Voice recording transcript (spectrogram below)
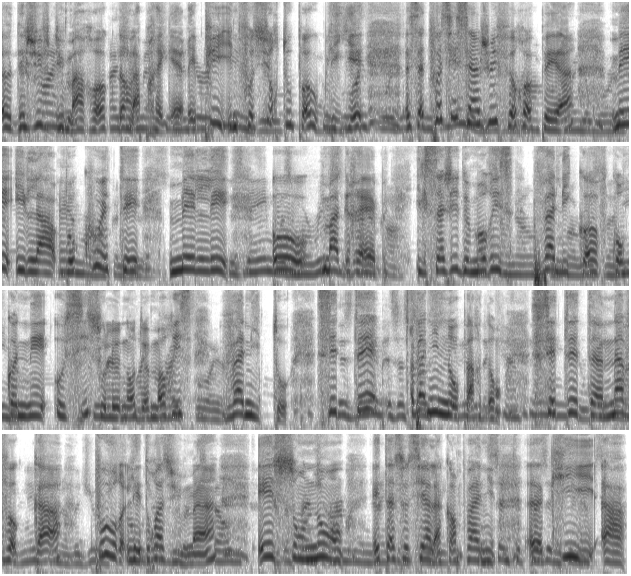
euh, des Juifs du Maroc dans l'après-guerre. Et puis, il ne faut surtout pas oublier, cette fois-ci, c'est un Juif européen, mais il a beaucoup été mêlé au Maghreb. Il s'agit de Maurice Vanikov, qu'on connaît aussi sous le nom de Maurice Vanito. C'était Vanino, pardon. C'était un avocat pour les droits humains et son nom est associé à la campagne euh, qui a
